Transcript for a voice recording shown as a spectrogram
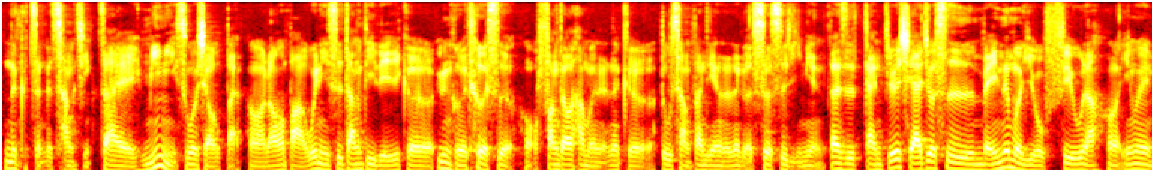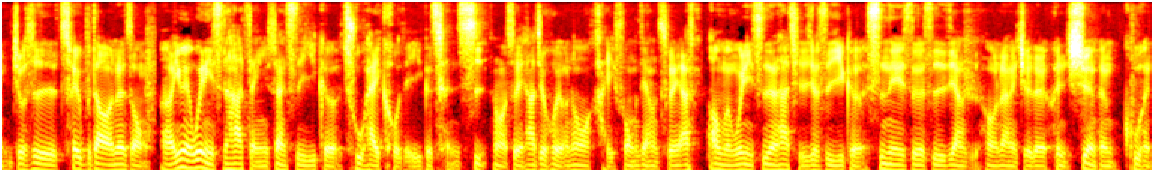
那个整个场景在迷你缩小版哦，然后把威尼斯当地的一个运河特色哦放到他们的那个赌场饭店的那个设施里面，但是感觉起来就是没那么有 feel 啦哦，因为你就是吹不到那种呃，因为威尼斯它等于算是一个出海口的一个城市哦，所以它就会有那种海风这样吹啊。澳门威尼斯人，它其实就是一个室内设施。这样子后让你觉得很炫、很酷、很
